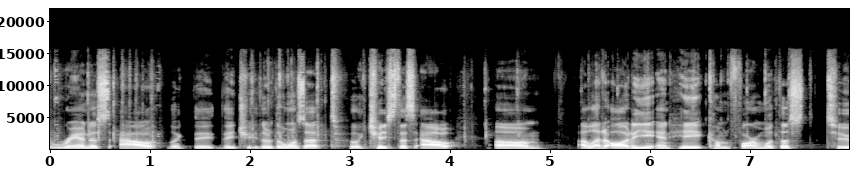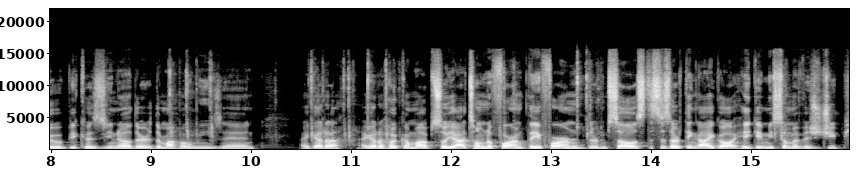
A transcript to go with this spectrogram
ran us out. Like they they they're the ones that like chased us out. Um, I let Audie and Hate come farm with us too because you know they're they're my homies and I gotta I gotta hook them up. So yeah, I told them to farm. They farmed themselves. This is everything I got. He gave me some of his GP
